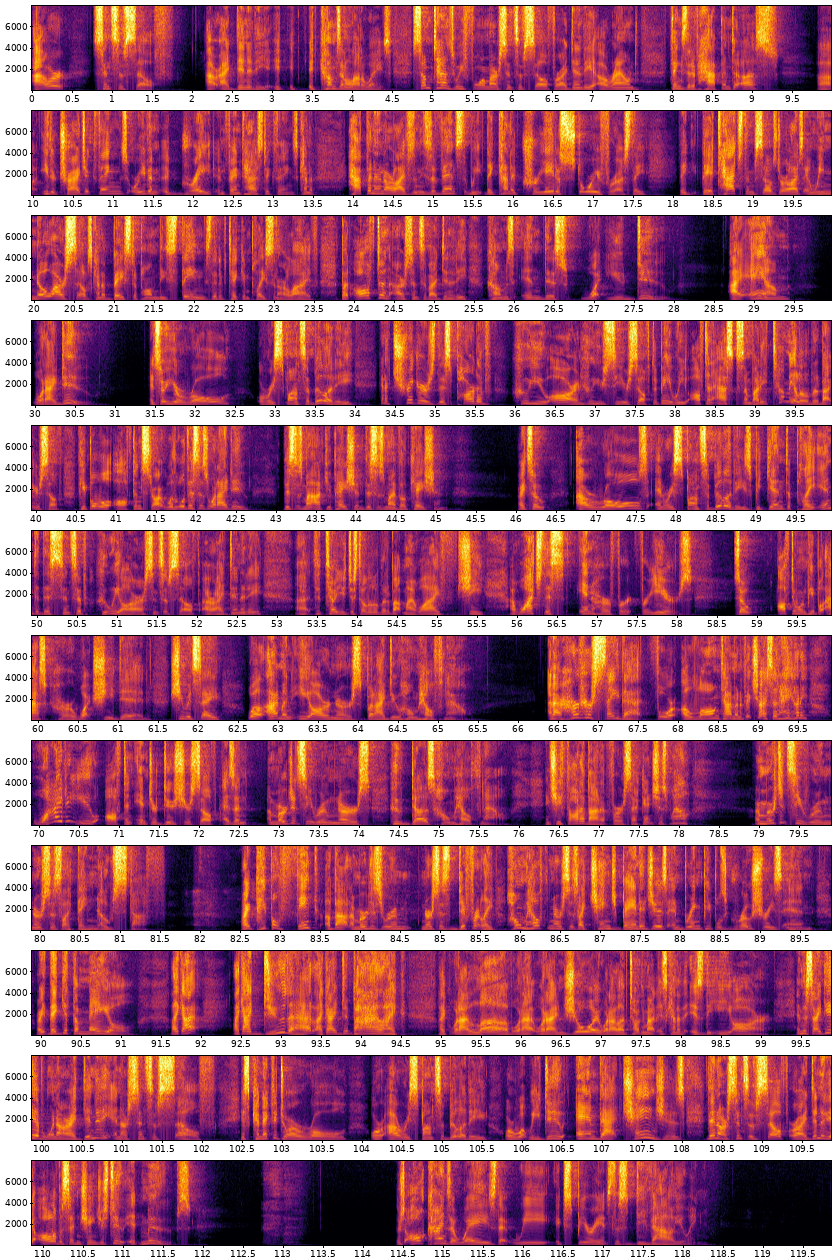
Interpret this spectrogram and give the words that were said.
Our sense of self, our identity, it, it, it comes in a lot of ways. Sometimes we form our sense of self or identity around things that have happened to us, uh, either tragic things or even uh, great and fantastic things, kind of happen in our lives and these events we, they kind of create a story for us. They, they, they attach themselves to our lives and we know ourselves kind of based upon these things that have taken place in our life. But often our sense of identity comes in this what you do. I am what i do. And so your role or responsibility kind of triggers this part of who you are and who you see yourself to be. When you often ask somebody, tell me a little bit about yourself, people will often start with, well, this is what I do. This is my occupation. This is my vocation. Right? So our roles and responsibilities begin to play into this sense of who we are, our sense of self, our identity. Uh, to tell you just a little bit about my wife, she, I watched this in her for, for years. So often when people ask her what she did, she would say, Well, I'm an ER nurse, but I do home health now. And I heard her say that for a long time. And eventually I said, Hey, honey, why do you often introduce yourself as an emergency room nurse who does home health now. And she thought about it for a second. She says, Well, emergency room nurses, like they know stuff. Right? People think about emergency room nurses differently. Home health nurses like change bandages and bring people's groceries in. Right? They get the mail. Like I like I do that. Like I do, but I like like what I love, what I what I enjoy, what I love talking about is kind of is the ER. And this idea of when our identity and our sense of self is connected to our role or our responsibility or what we do, and that changes, then our sense of self or identity all of a sudden changes too. It moves. There's all kinds of ways that we experience this devaluing.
